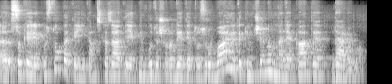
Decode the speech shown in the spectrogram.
е, сокири постукати і там сказати, як не будеш родити, то зрубаю, таким чином налякати дерево.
